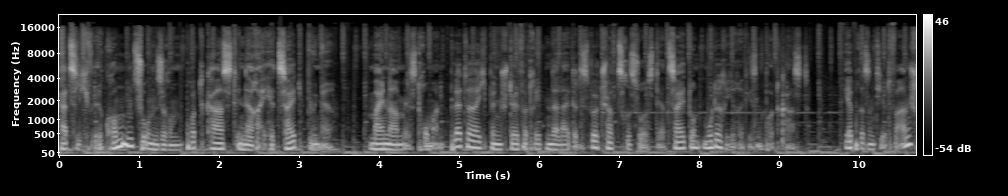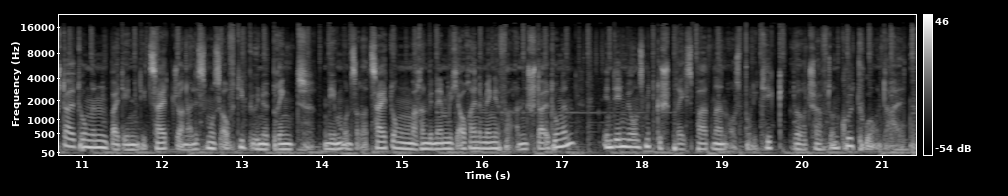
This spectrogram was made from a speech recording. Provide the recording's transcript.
Herzlich willkommen zu unserem Podcast in der Reihe Zeitbühne. Mein Name ist Roman Blätter, ich bin stellvertretender Leiter des Wirtschaftsressorts der Zeit und moderiere diesen Podcast. Er präsentiert Veranstaltungen, bei denen die Zeit Journalismus auf die Bühne bringt. Neben unserer Zeitung machen wir nämlich auch eine Menge Veranstaltungen, in denen wir uns mit Gesprächspartnern aus Politik, Wirtschaft und Kultur unterhalten.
